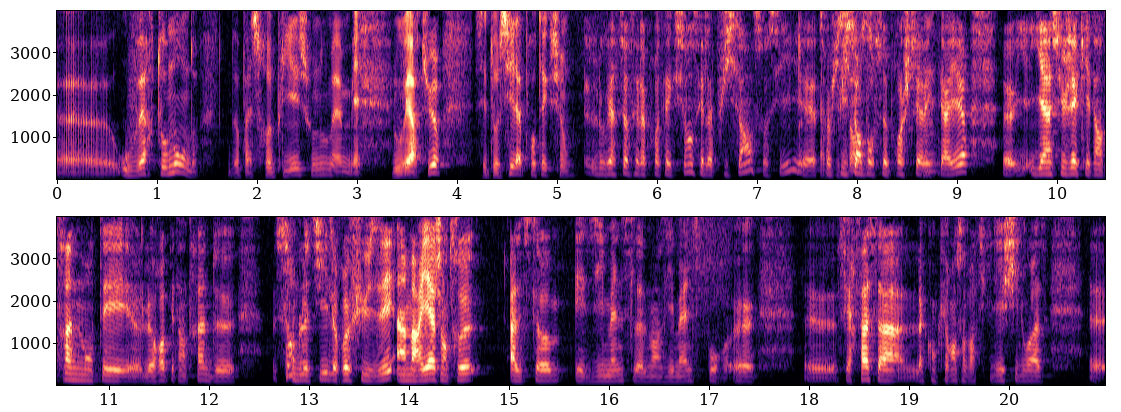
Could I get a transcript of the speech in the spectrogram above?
euh, ouvertes au monde, on ne doit pas se replier sous nous-mêmes. Mais l'ouverture, c'est aussi la protection. L'ouverture, c'est la protection, c'est la puissance aussi, être puissant pour se projeter à mmh. l'extérieur. Euh, il y a un sujet qui est en train de monter. L'Europe est en train de, semble-t-il, refuser un mariage entre Alstom et Siemens, l'allemand Siemens, pour euh, faire face à la concurrence en particulier chinoise. Euh,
